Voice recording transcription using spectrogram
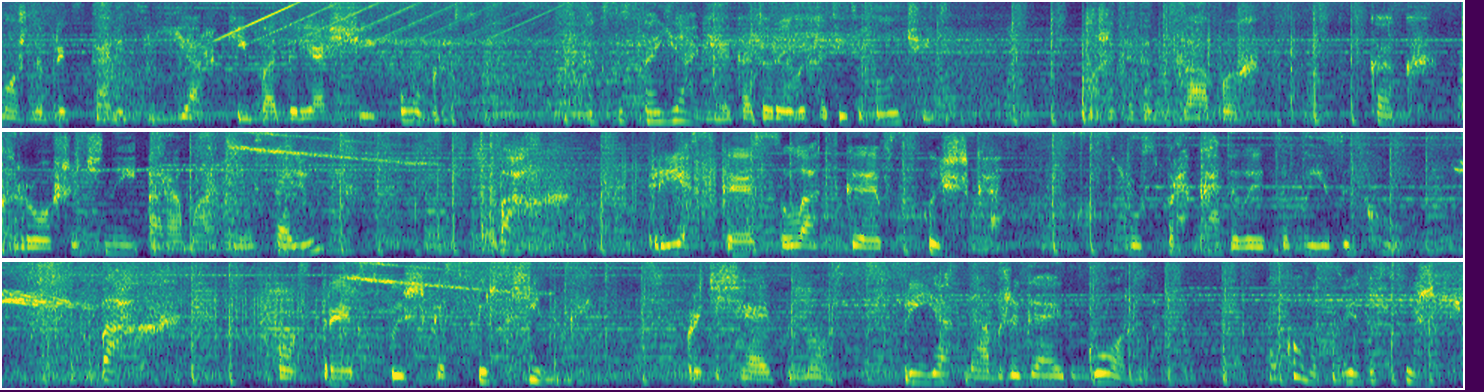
можно представить яркий, бодрящий образ, как состояние, которое вы хотите получить. Может, этот запах как крошечный ароматный салют? Бах! Резкая сладкая вспышка. Вкус прокатывается по языку. Бах! Острая вспышка с перчинкой. Прочищает нос, приятно обжигает горло. Какого цвета вспышки?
